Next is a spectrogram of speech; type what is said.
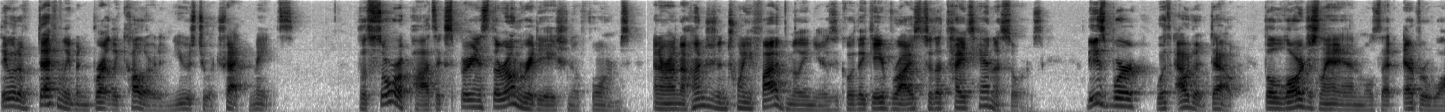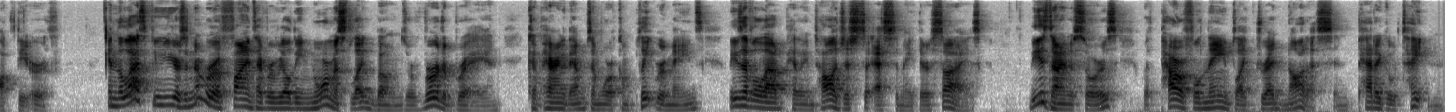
they would have definitely been brightly colored and used to attract mates. The sauropods experienced their own radiation of forms, and around 125 million years ago they gave rise to the titanosaurs. These were, without a doubt, the largest land animals that ever walked the earth. In the last few years, a number of finds have revealed enormous leg bones or vertebrae, and comparing them to more complete remains, these have allowed paleontologists to estimate their size. These dinosaurs, with powerful names like Dreadnoughtus and Patagotitan,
